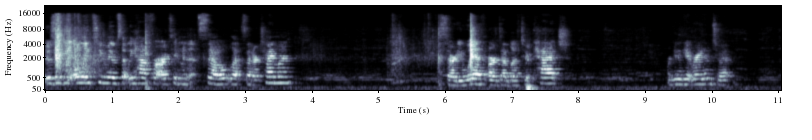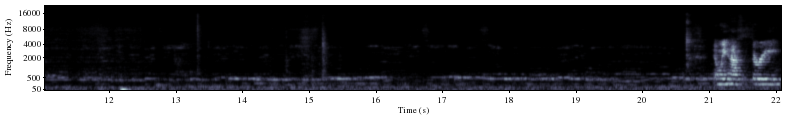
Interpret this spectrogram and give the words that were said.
Those are the only two moves that we have for our 10 minutes. So let's set our timer. Starting with our deadlift to a catch. We're gonna get right into it. And we have three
